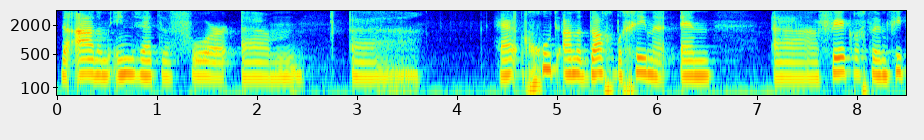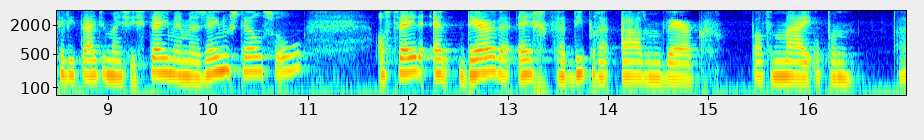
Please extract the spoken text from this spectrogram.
de adem inzetten voor um, uh, goed aan de dag beginnen en uh, veerkracht en vitaliteit in mijn systeem en mijn zenuwstelsel. Als tweede en derde echt het diepere ademwerk, wat mij op een uh,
